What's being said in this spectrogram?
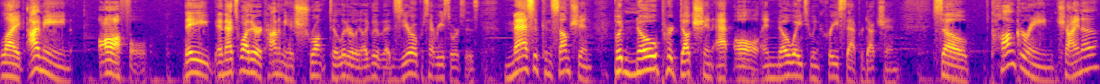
Like, I mean, awful. They, and that's why their economy has shrunk to literally, like, look at that, 0% resources, massive consumption, but no production at all, and no way to increase that production. So, conquering China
